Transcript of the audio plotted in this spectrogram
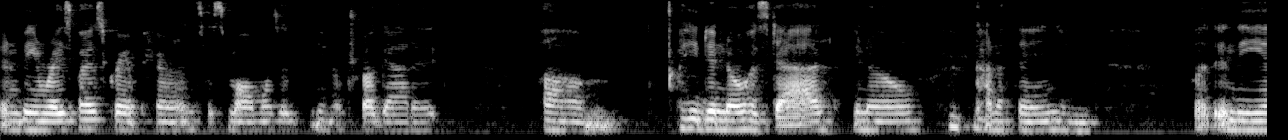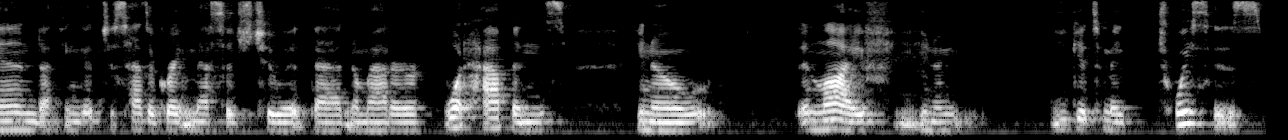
and being raised by his grandparents. His mom was a you know drug addict. Um, he didn't know his dad, you know, Mhm. kind of thing, and but in the end, I think it just has a great message to it that no matter what happens, you know, in life, you know, you get to make choices.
